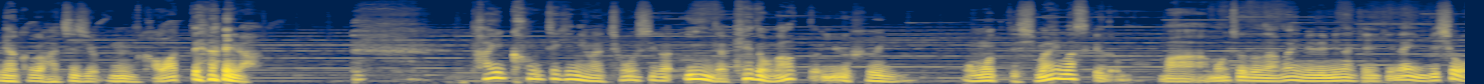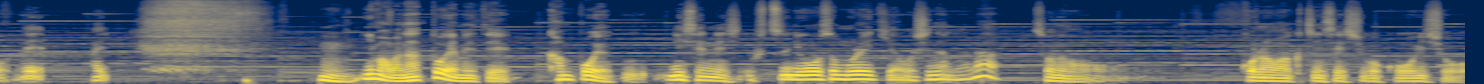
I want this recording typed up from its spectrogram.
脈が80。うん、変わってないな。体感的には調子がいいんだけどな、というふうに思ってしまいますけども。まあ、もうちょっと長い目で見なきゃいけないんでしょうね。はい。うん、今は納豆をやめて漢方薬に専念して、普通にオーソモレキアをしながら、その、コロナワクチン接種後後遺症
